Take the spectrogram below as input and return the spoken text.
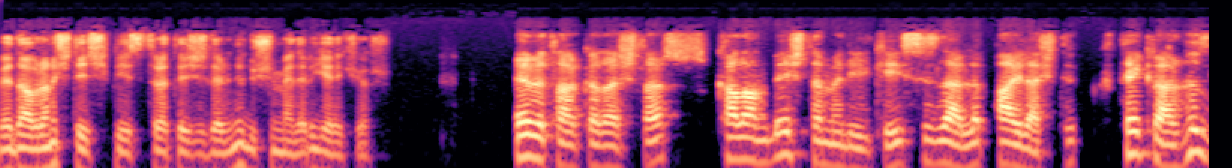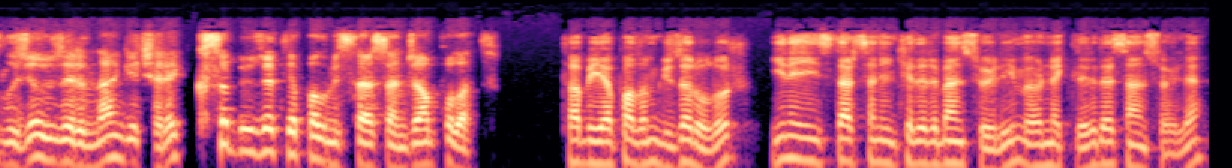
ve davranış değişikliği stratejilerini düşünmeleri gerekiyor. Evet arkadaşlar, kalan 5 temel ilkeyi sizlerle paylaştık. Tekrar hızlıca üzerinden geçerek kısa bir özet yapalım istersen Can Polat. Tabii yapalım, güzel olur. Yine istersen ilkeleri ben söyleyeyim, örnekleri de sen söyle.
